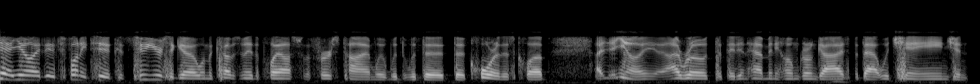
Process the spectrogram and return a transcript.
Yeah, you know, it, it's funny too because two years ago when the Cubs made the playoffs for the first time with with, with the the core of this club, I, you know, I wrote that they didn't have many homegrown guys, but that would change. And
